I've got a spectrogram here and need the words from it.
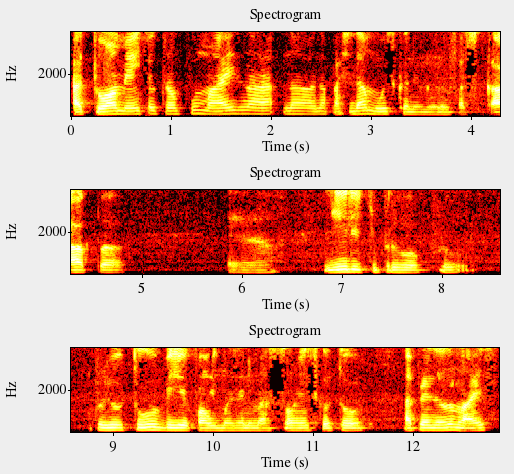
atualmente eu trampo mais na, na, na parte da música, né, mano? Eu faço capa, é, lyric pro, pro, pro YouTube, com algumas animações que eu tô aprendendo mais.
